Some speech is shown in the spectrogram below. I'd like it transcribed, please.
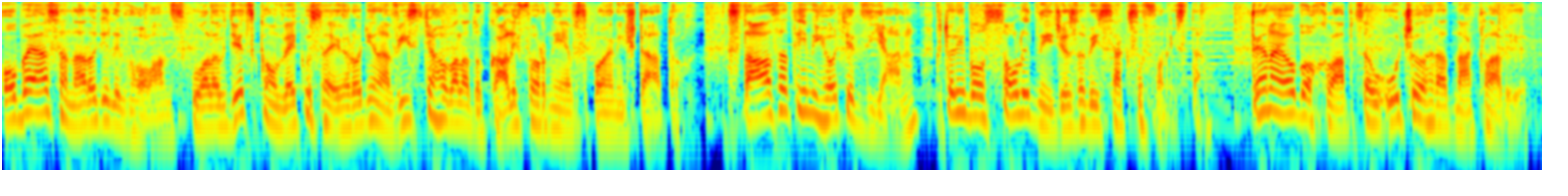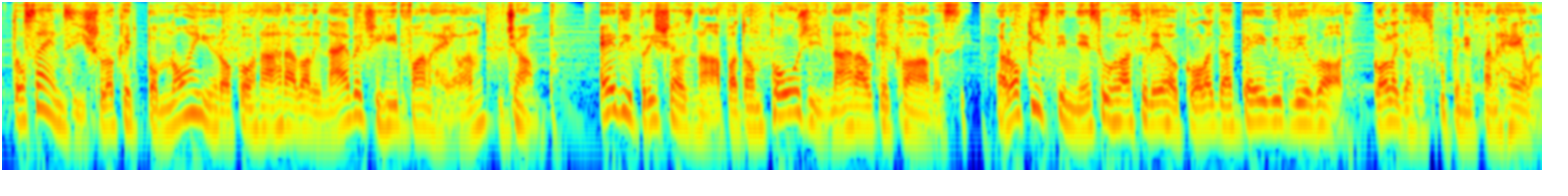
Obaja sa narodili v Holandsku, ale v detskom veku sa ich rodina vysťahovala do Kalifornie v Spojených štátoch. Stál sa tým ich otec Jan, ktorý bol solidný jazzový saxofonista. Ten aj oboch chlapcov učil hrať na klavír. To sa im zišlo, keď po mnohých rokoch nahrávali najväčší hit Van Halen, Jump. Eddie prišiel s nápadom použiť v nahrávke klávesy. Roky s tým nesúhlasil jeho kolega David Lee Roth, kolega zo skupiny Van Halen.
